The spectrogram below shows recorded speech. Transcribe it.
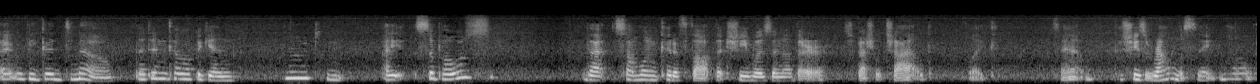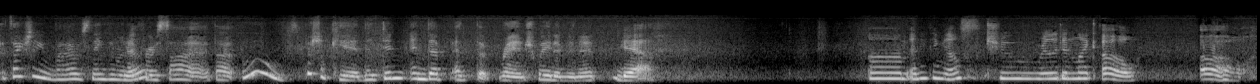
It would be good to know. that didn't come up again. No, it didn't. I suppose that someone could have thought that she was another special child, like Sam, because she's around the same. Well, That's actually what I was thinking when I first saw it. I thought, ooh, special kid that didn't end up at the ranch. Wait a minute. yeah. Um, anything else that you really didn't like? Oh, oh,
